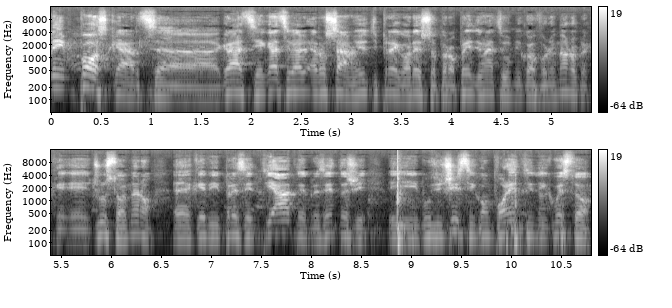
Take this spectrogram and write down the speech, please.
Rambling Postcards, Eh, grazie, grazie Rossano, io ti prego adesso però prendi un attimo il microfono in mano perché è giusto almeno eh, che vi presentiate, presentaci i musicisti, i componenti di questo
